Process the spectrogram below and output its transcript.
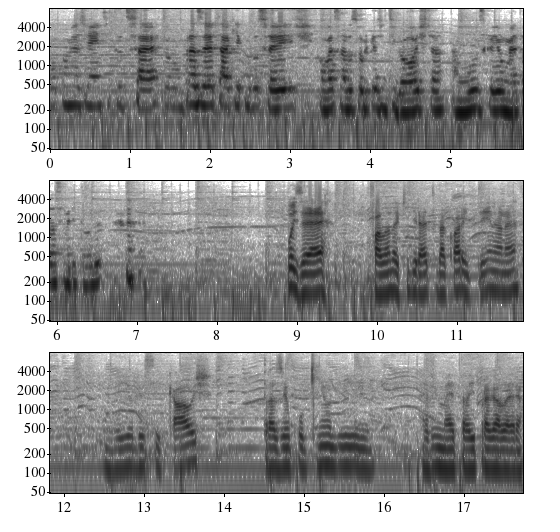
Opa, minha gente, tudo certo? Um prazer estar aqui com vocês, conversando sobre o que a gente gosta, a música e o metal acima de tudo. pois é, falando aqui direto da quarentena, né? No meio desse caos, trazer um pouquinho de heavy metal aí pra galera.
